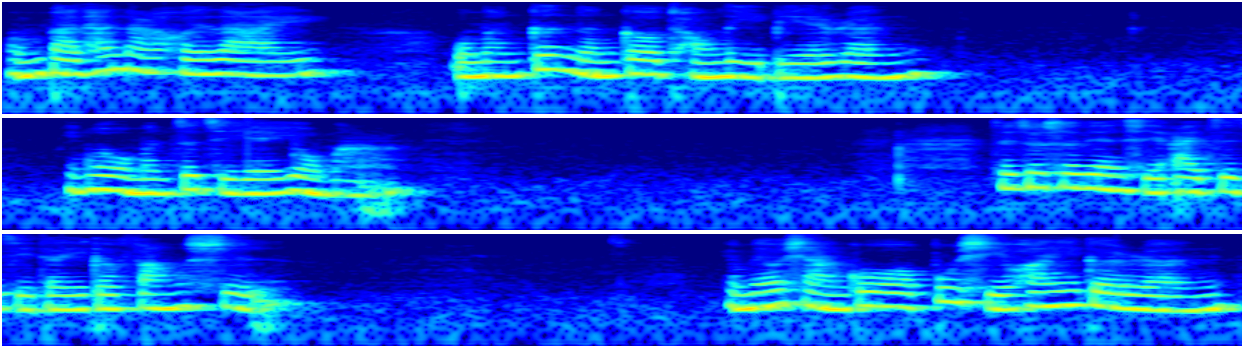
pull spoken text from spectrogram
我们把它拿回来，我们更能够同理别人，因为我们自己也有嘛。这就是练习爱自己的一个方式。有没有想过，不喜欢一个人，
